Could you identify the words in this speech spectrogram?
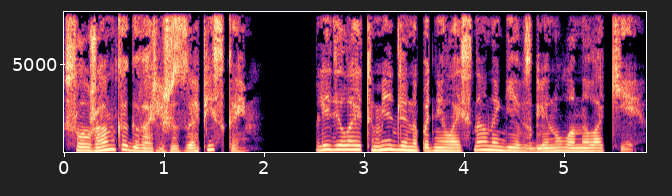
«Служанка, говоришь, с запиской?» Леди Лайт медленно поднялась на ноги и взглянула на лакея,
